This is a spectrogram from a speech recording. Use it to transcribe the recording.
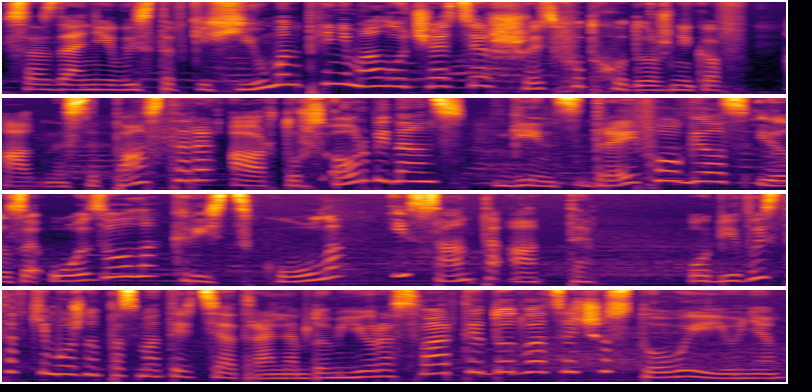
В создании выставки «Human» принимало участие шесть фотохудожников. Агнесе Пастера, Артурс Орбиданс, Гинс Дрейфогелс, Илза Озола, Крист Кула и Санта Атте. Обе выставки можно посмотреть в Театральном доме Юра Сварты до 26 июня.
